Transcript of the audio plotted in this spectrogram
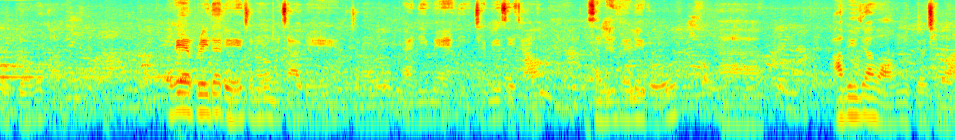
ကိုပြောဖို့ကောင်းတယ် โอเคပရိသတ်တွေကျွန်တော်တို့မချခင်ကျွန်တော်တို့ဖန်တီးမဲ့ဒီချမ်းမြေစေချောင်းဇလန်တွေလေးကိုအာအားပေးကြပါအောင်လို့ပြောချင်ပါ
